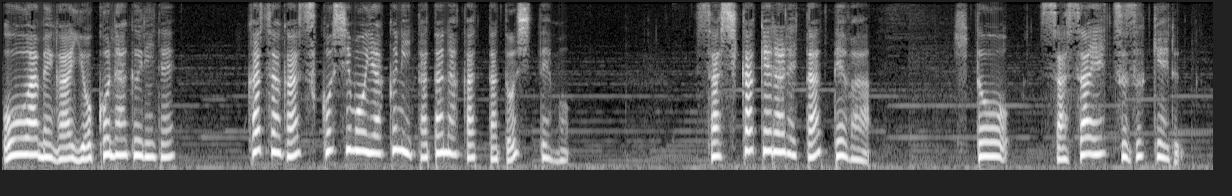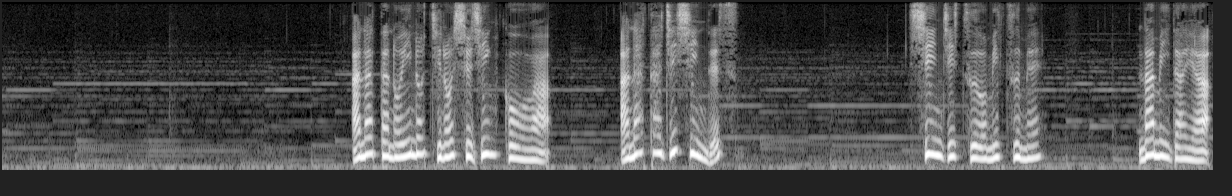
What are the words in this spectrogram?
大雨が横殴りで傘が少しも役に立たなかったとしても差し掛けられた手は人を支え続ける。あなたの命の主人公はあなた自身です。真実を見つめ涙や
